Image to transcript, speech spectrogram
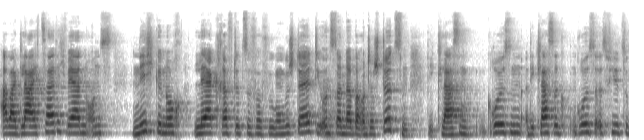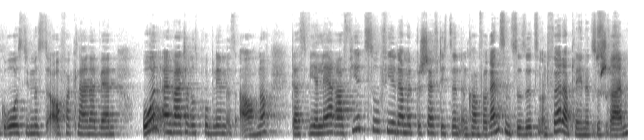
Aber gleichzeitig werden uns nicht genug Lehrkräfte zur Verfügung gestellt, die uns dann dabei unterstützen. Die Klassengrößen, die Klassegröße ist viel zu groß, die müsste auch verkleinert werden und ein weiteres Problem ist auch noch, dass wir Lehrer viel zu viel damit beschäftigt sind, in Konferenzen zu sitzen und Förderpläne zu schreiben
